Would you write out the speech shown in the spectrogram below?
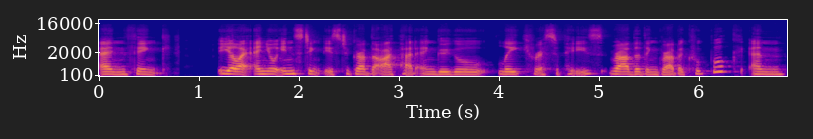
and think, you're like, and your instinct is to grab the iPad and Google leek recipes rather than grab a cookbook and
